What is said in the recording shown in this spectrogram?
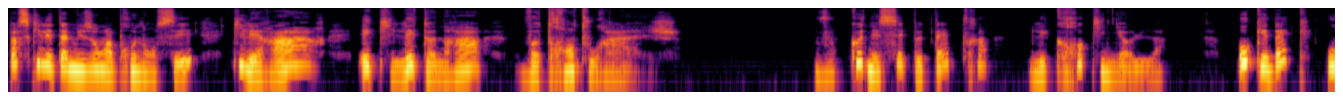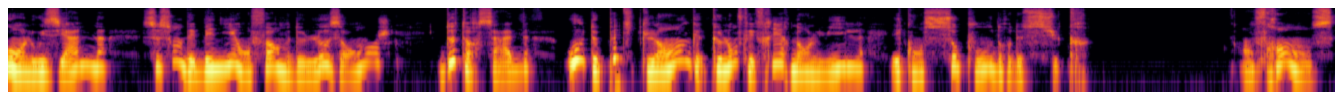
Parce qu'il est amusant à prononcer, qu'il est rare et qu'il étonnera votre entourage. Vous connaissez peut-être les croquignoles. Au Québec ou en Louisiane, ce sont des beignets en forme de losange, de torsade ou de petites langues que l'on fait frire dans l'huile et qu'on saupoudre de sucre. En France,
